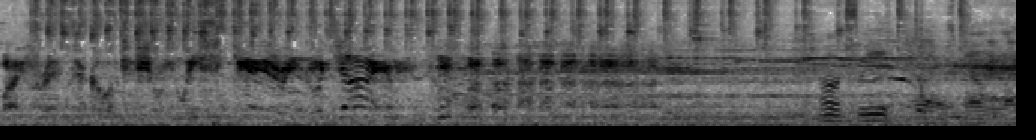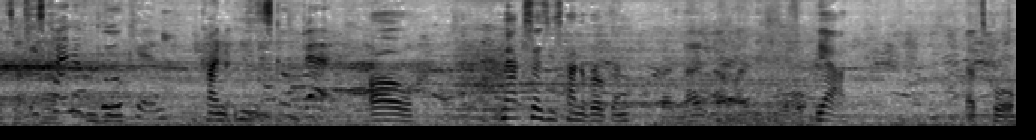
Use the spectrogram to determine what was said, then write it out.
My friends are going to show you a scary good time. oh, sweet. He's kind of mm-hmm. broken. Kind of. He's. Let's go back. Oh, Max says he's kind of broken. At night, that might be cool. Yeah, that's cool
